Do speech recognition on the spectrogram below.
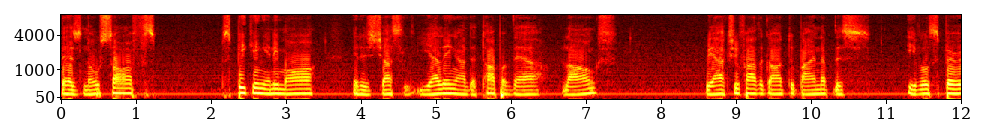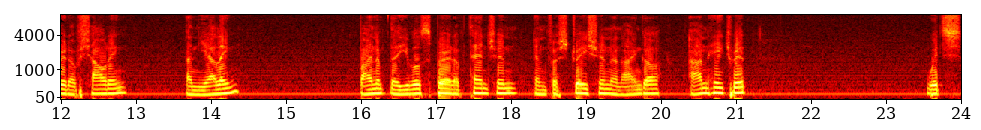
There's no soft speaking anymore. It is just yelling at the top of their lungs. We ask you, Father God, to bind up this evil spirit of shouting and yelling. Bind up the evil spirit of tension and frustration and anger and hatred, which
